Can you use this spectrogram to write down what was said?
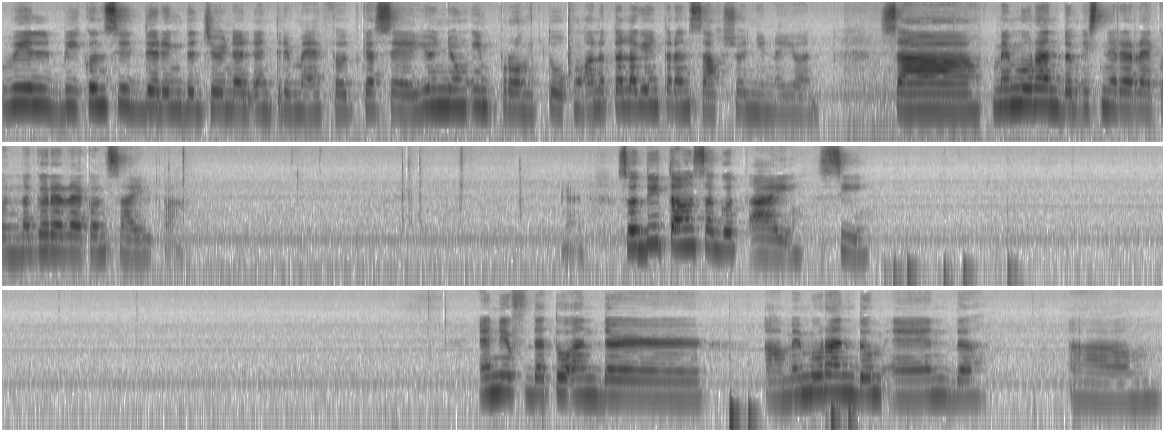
will be considering the journal entry method kasi yun yung impromptu. Kung ano talaga yung transaction, yun na yun. Sa memorandum is nire-recon, nagre-reconcile pa. So, dito ang sagot ay C. And if the two under uh, memorandum and um,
